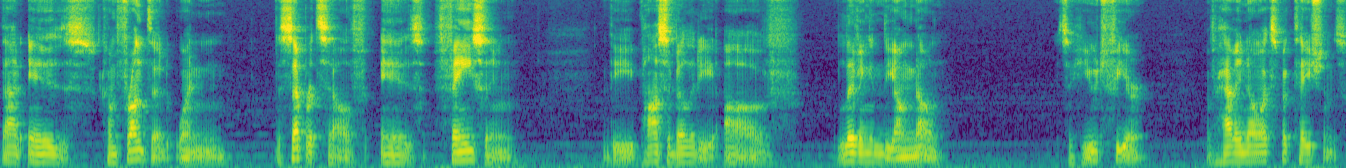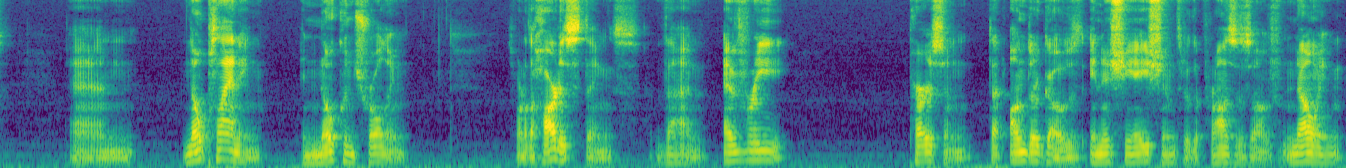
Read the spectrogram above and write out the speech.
that is confronted when the separate self is facing the possibility of living in the unknown. It's a huge fear. of having no expectations and no planning and no controlling. It's one of the hardest things that every person that undergoes initiation through the process of knowing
